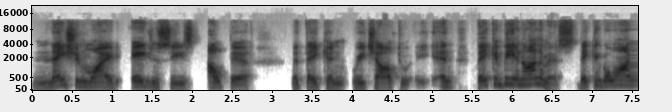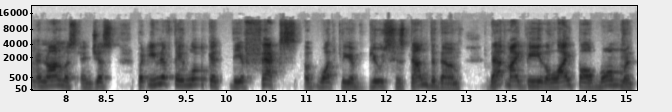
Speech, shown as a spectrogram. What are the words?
nationwide agencies out there that they can reach out to and they can be anonymous. They can go on anonymous and just but even if they look at the effects of what the abuse has done to them that might be the light bulb moment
